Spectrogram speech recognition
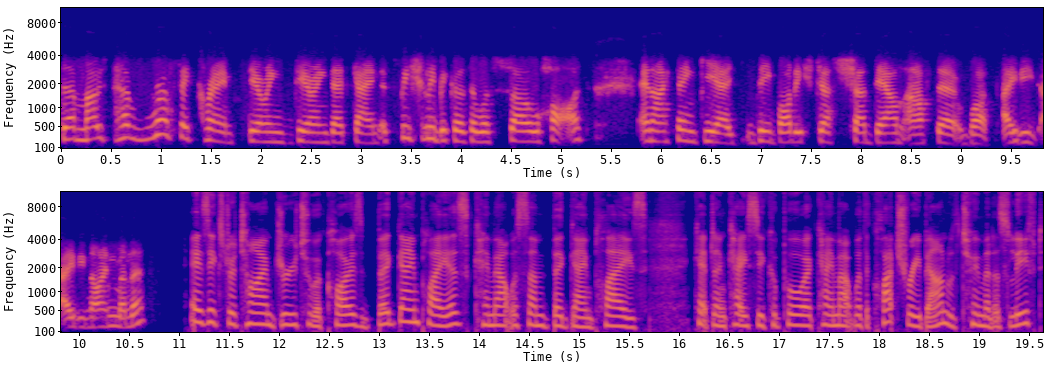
the most horrific cramps during during that game, especially because it was so hot. And I think, yeah, the bodies just shut down after, what, 80, 89 minutes. As extra time drew to a close, big game players came out with some big game plays. Captain Casey Kapua came up with a clutch rebound with two minutes left.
